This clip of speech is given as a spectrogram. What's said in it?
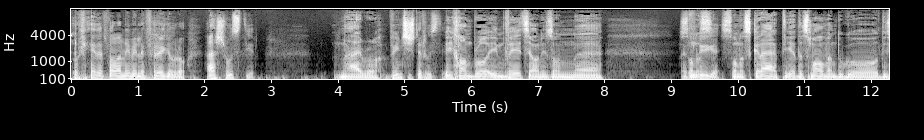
auf jeden Fall wollte ich fragen, Bro. Hast du Haustier? Nein, Bro. Wünschst du dir Haustier? Ich habe, Bro, im WC habe ich so ein. Äh, so ein, so ein Gerät. Jedes Mal, wenn du go, dein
